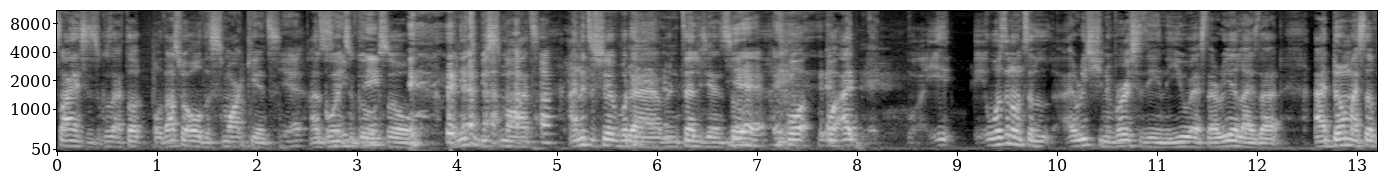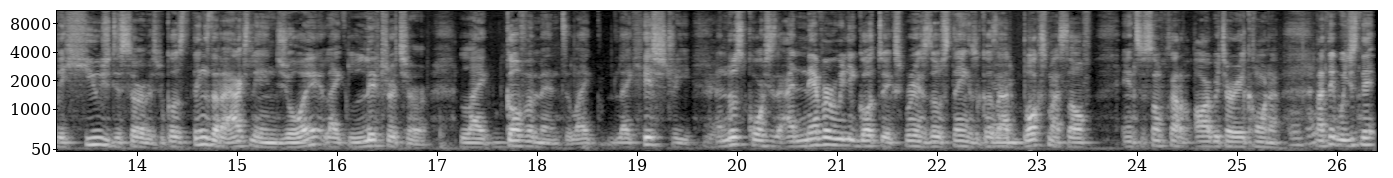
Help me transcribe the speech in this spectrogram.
sciences because I thought, oh, that's where all the smart kids Yeah, are going to go. thing. So I need to be smart. I need to show everybody I am intelligent. So, Yeah. but but I, it, it wasn't until I reached university in the US that I realized that I'd done myself a huge disservice because things that I actually enjoy, like literature, like government, like like history, and those courses, I never really got to experience those things because I'd boxed myself into some kind of arbitrary corner. Mm-hmm. And I think we just di-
